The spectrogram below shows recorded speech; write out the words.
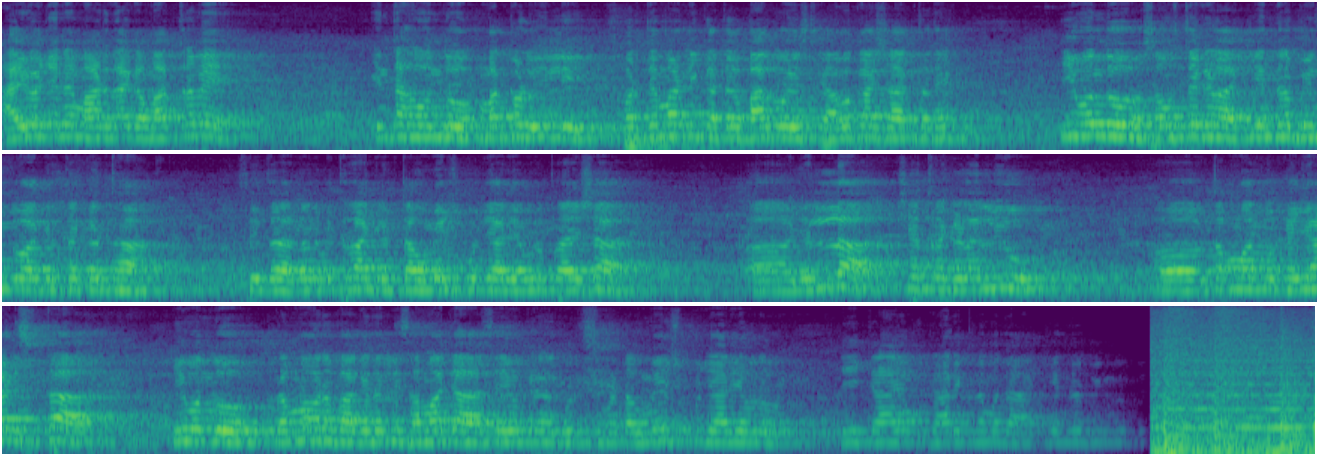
ಆಯೋಜನೆ ಮಾಡಿದಾಗ ಮಾತ್ರವೇ ಇಂತಹ ಒಂದು ಮಕ್ಕಳು ಇಲ್ಲಿ ಸ್ಪರ್ಧೆ ಮಾಡಲಿಕ್ಕೆ ಅಥವಾ ಭಾಗವಹಿಸಲಿಕ್ಕೆ ಅವಕಾಶ ಆಗ್ತದೆ. ಈ ಒಂದು ಸಂಸ್ಥೆಗಳ ಕೇಂದ್ರ ಬಿಂದು ಆಗಿರ್ತಕ್ಕಂತಹ ಸಿದ್ಧ ನನ್ನ ಮಿತ್ರರಾಗಿರ್ತ ಉಮೇಶ್ ಪೂಜಾರಿ ಅವರು ಪ್ರಾಯಶಃ ಎಲ್ಲ ಕ್ಷೇತ್ರಗಳಲ್ಲಿಯೂ ತಮ್ಮನ್ನು ಕೈಯಾಡಿಸುತ್ತಾ ಈ ಒಂದು ಬ್ರಹ್ಮಾವರ ಭಾಗದಲ್ಲಿ ಸಮಾಜ ಸೇವಕರನ್ನು ಗುರುತಿಸಿಕೊಂಡ ಉಮೇಶ್ ಪೂಜಾರಿ ಅವರು ಈ ಕಾರ್ಯ- ಕಾರ್ಯಕ್ರಮದ ಕೇಂದ್ರ ಬಿಂದು Thank you.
